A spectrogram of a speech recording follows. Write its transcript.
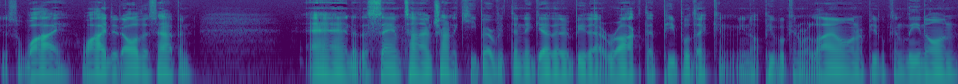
just why why did all this happen and at the same time trying to keep everything together to be that rock that people that can you know people can rely on or people can lean on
